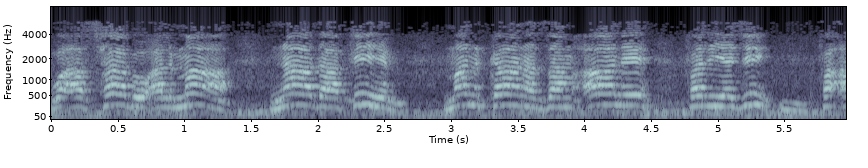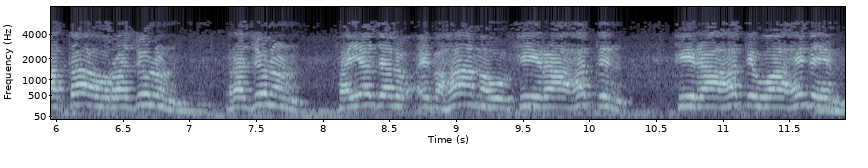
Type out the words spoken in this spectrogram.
وأصحاب الماء نادى فيهم من كان زمآن فليجي فأتاه رجل رجل فيجل إبهامه في راحة في راحة واحدهم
